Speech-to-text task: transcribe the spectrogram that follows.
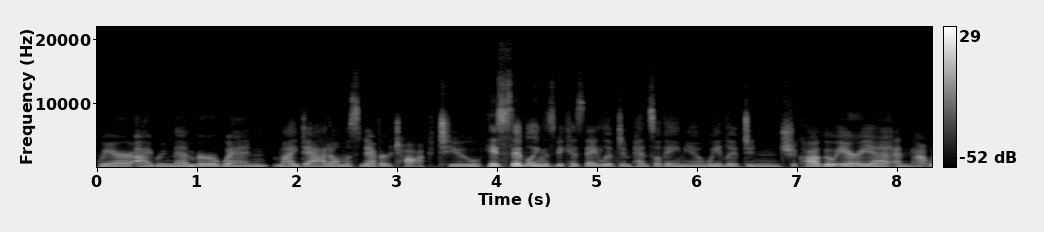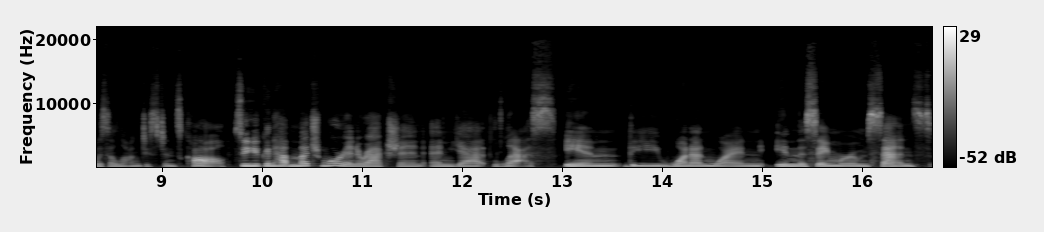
Where I remember when my dad almost never talked to his siblings because they lived in Pennsylvania, we lived in Chicago area, and that was a long distance call. So you can have much more interaction and yet less in the one on one, in the same room sense.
